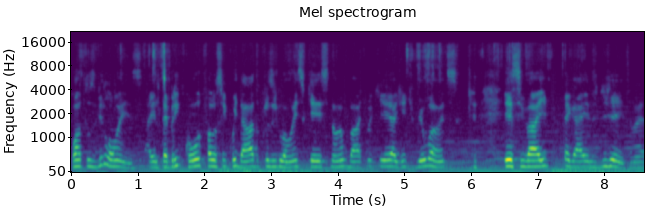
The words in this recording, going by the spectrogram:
quanto os vilões. Aí ele até brincou, falou assim, cuidado pros vilões, que esse não é um Batman que a gente viu antes. Esse vai pegar eles de jeito, né?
